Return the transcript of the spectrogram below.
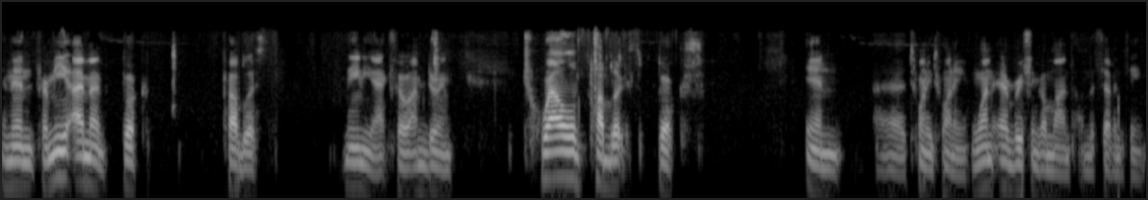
And then for me, I'm a book published maniac, so I'm doing 12 published books in uh, 2020, one every single month on the 17th.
